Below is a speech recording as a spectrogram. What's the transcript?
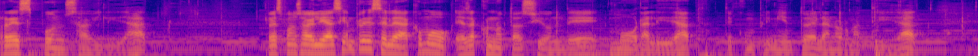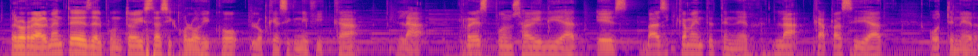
responsabilidad. Responsabilidad siempre se le da como esa connotación de moralidad, de cumplimiento de la normatividad, pero realmente desde el punto de vista psicológico lo que significa la responsabilidad es básicamente tener la capacidad o tener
